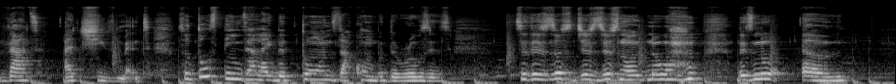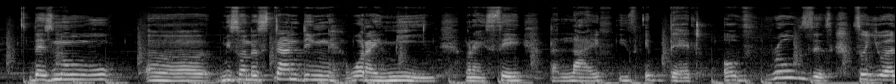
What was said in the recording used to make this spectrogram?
that achievement. So those things are like the thorns that come with the roses. So there's just just just no no there's no um there's no uh, misunderstanding what I mean when I say that life is a bed of roses. So you are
